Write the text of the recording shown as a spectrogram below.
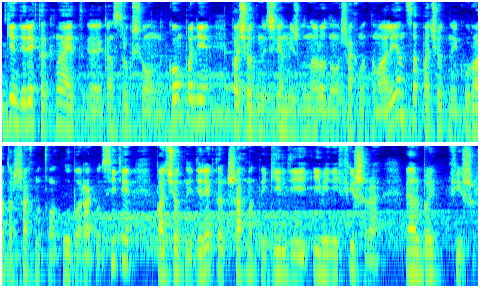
Гендиректор Knight э, Construction Company, почетный член Международного шахматного альянса, почетный куратор шахматного клуба Ракут Сити, почетный директор шахматной гильдии имени Фишера, Эрбы Фишер.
